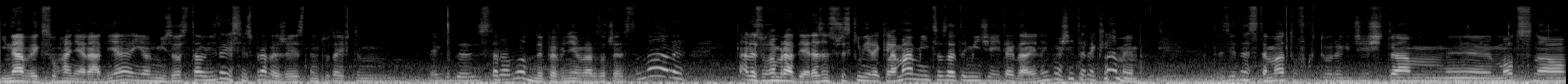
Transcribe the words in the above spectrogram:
i nawyk słuchania radia i on mi został i zdaję sobie sprawę, że jestem tutaj w tym jak gdyby staromodny pewnie bardzo często, no ale, ale słucham radia razem z wszystkimi reklamami, co za tym idzie i tak dalej. No i właśnie te reklamy jest jeden z tematów, który gdzieś tam yy, mocno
